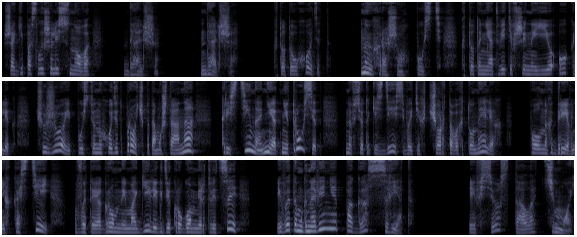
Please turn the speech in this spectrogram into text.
Шаги послышались снова. Дальше. Дальше. Кто-то уходит. Ну и хорошо, пусть. Кто-то, не ответивший на ее оклик. Чужой, пусть он уходит прочь, потому что она, Кристина, нет, не трусит. Но все-таки здесь, в этих чертовых туннелях, полных древних костей, в этой огромной могиле, где кругом мертвецы, и в это мгновение погас свет. И все стало тьмой.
